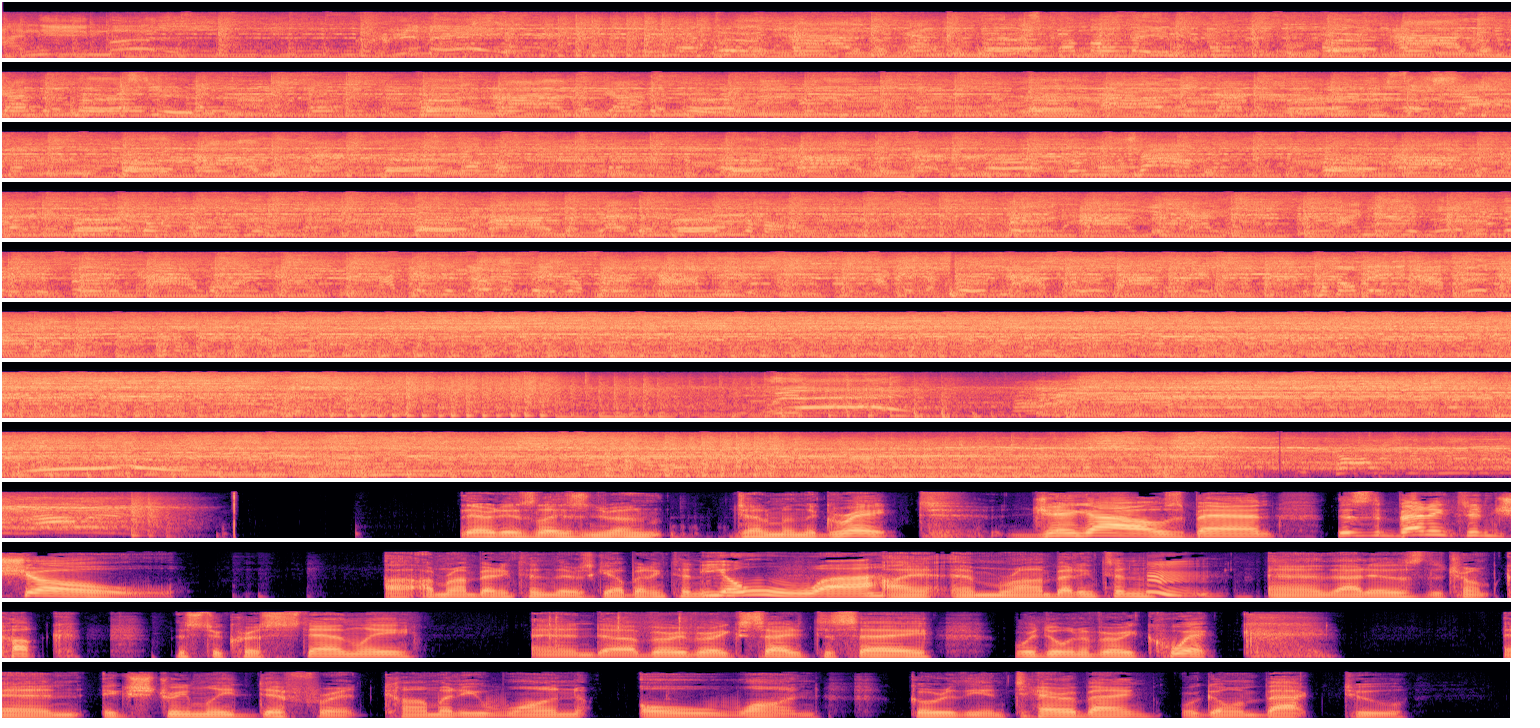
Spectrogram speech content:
I need Bird eye, look at the birds, come on, baby. Bird eye, look at the yeah. Bird eye, look at the birds. There it is, ladies and gen- gentlemen, the great J. Geils band. This is the Bennington Show. Uh, I'm Ron Bennington. There's Gail Bennington. Yo. I am Ron Bennington, Hmm. and that is the Trump cuck, Mr. Chris Stanley. And uh, very, very excited to say we're doing a very quick and extremely different comedy 101. Go to the Interrobang. We're going back to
